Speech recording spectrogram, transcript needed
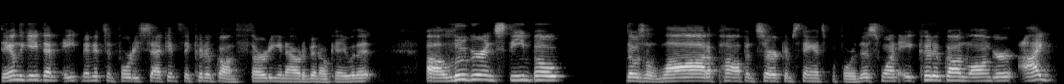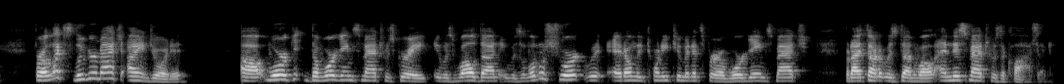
They only gave them eight minutes and 40 seconds. They could have gone 30, and I would have been okay with it. Uh, Luger and Steamboat, there was a lot of pomp and circumstance before this one. It could have gone longer. I for a Lex Luger match, I enjoyed it. Uh, War the War Games match was great. It was well done. It was a little short at only 22 minutes for a War Games match, but I thought it was done well. And this match was a classic.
